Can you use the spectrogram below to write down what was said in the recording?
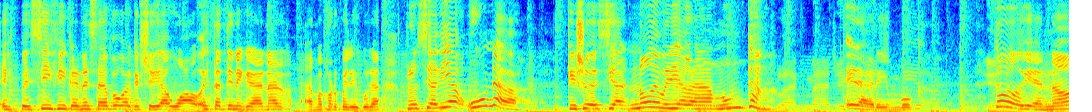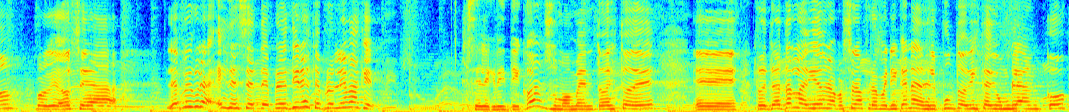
específica en esa época que yo diga, wow, esta tiene que ganar a mejor película. Pero si había una que yo decía, no debería ganar nunca, era Green Book. Todo bien, ¿no? Porque, o sea, la película es decente, pero tiene este problema que se le criticó en su momento esto de eh, retratar la vida de una persona afroamericana desde el punto de vista de un blanco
